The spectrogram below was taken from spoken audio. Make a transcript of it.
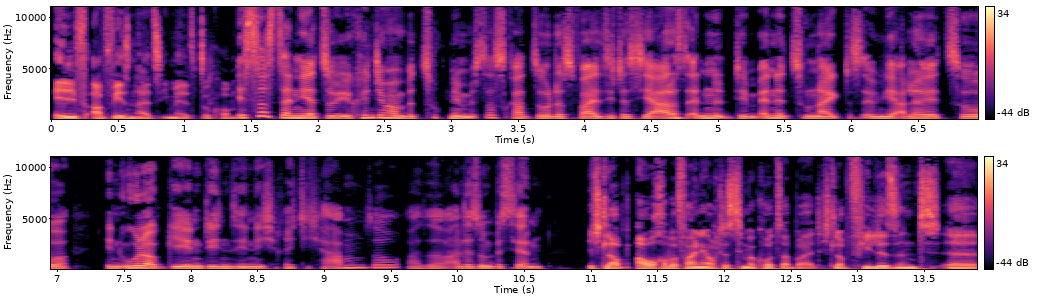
elf Abwesenheits-E-Mails bekommen. Ist das denn jetzt so, ihr könnt ja mal einen Bezug nehmen, ist das gerade so, dass weil sich das Jahr das Ende, dem Ende zuneigt, dass irgendwie alle jetzt so in Urlaub gehen, den sie nicht richtig haben, so? Also alle so ein bisschen, Ich glaube auch, aber vor allem auch das Thema Kurzarbeit. Ich glaube, viele sind äh,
